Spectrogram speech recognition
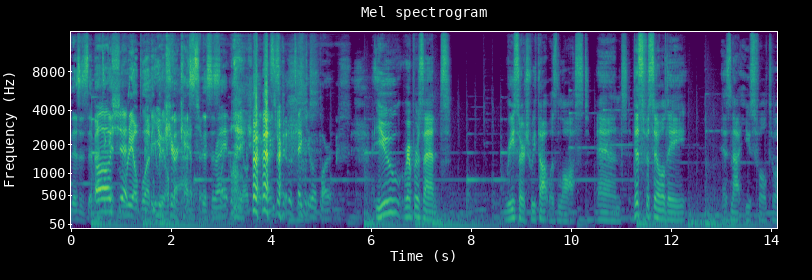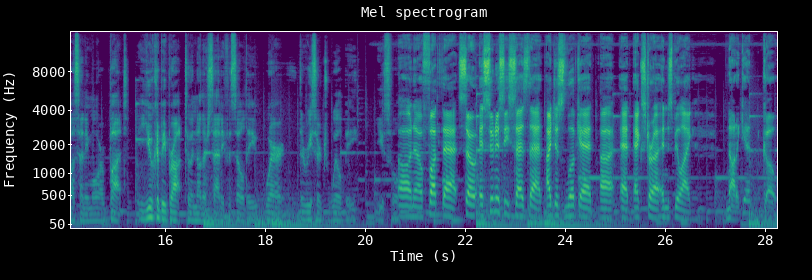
This is about Oh, to get shit. real bloody You real cure fast. cancer, this is right? like real It's triggering. gonna take you apart. You represent research we thought was lost, and this facility is not useful to us anymore. But you could be brought to another SATI facility where the research will be useful. Oh no, fuck that. So as soon as he says that, I just look at uh, at extra and just be like, "Not again, go!"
